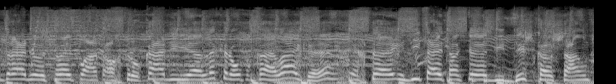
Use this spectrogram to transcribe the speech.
draaiden we twee platen achter elkaar die eh, lekker op elkaar lijken. Hè? Echt, eh, in die tijd had je die disco-sound.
